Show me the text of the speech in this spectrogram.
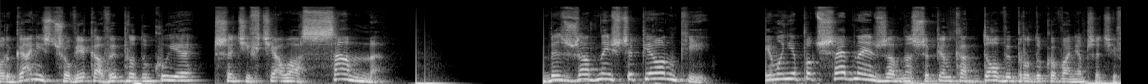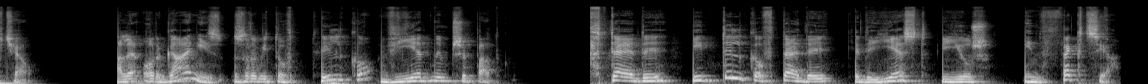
organizm człowieka wyprodukuje przeciwciała sam, bez żadnej szczepionki. Jemu niepotrzebna jest żadna szczepionka do wyprodukowania przeciwciał. Ale organizm zrobi to tylko w jednym przypadku. Wtedy i tylko wtedy, kiedy jest już infekcja.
